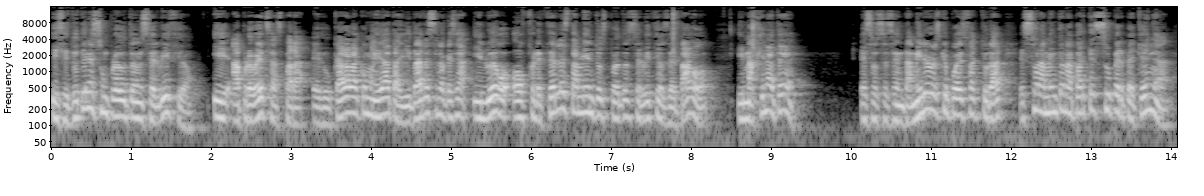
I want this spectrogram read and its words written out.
Y si tú tienes un producto o un servicio y aprovechas para educar a la comunidad, ayudarles en lo que sea y luego ofrecerles también tus productos y servicios de pago, imagínate, esos 60.000 euros que puedes facturar es solamente una parte súper pequeña.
